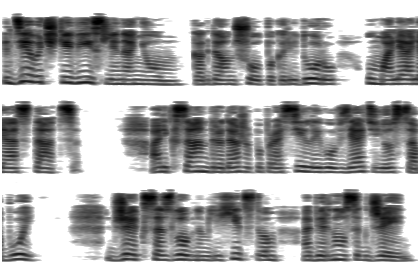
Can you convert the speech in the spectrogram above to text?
Девочки висли на нем, когда он шел по коридору, умоляли остаться. Александра даже попросила его взять ее с собой. Джек со злобным ехидством обернулся к Джейн.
